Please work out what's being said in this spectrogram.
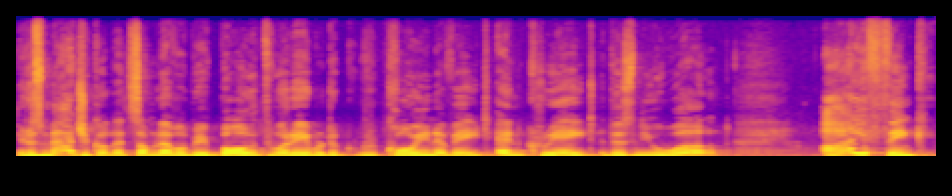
it was magical at some level. We both were able to co innovate and create this new world. I think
